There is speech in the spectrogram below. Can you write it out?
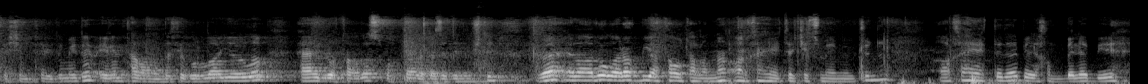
çəkim təqdim edim. Evin tavanında fiqurlar yığılıb, hər bir otaqda spotlarla bəzədilmişdir və əlavə olaraq bu yataq otağından arxa həyətə keçmək mümkündür. Arxa həyətdə də belə, belə bir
